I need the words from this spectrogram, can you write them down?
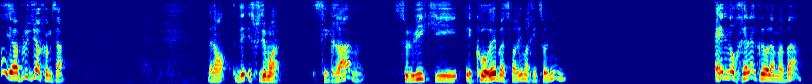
Oh, il y en a plusieurs comme ça. Ben non, excusez-moi, c'est grave, celui qui est Koré Basfarim Achitzonim. En lo chelek leolam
